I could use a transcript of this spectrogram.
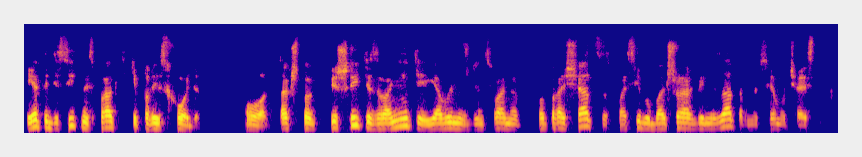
И это действительно из практики происходит. Вот. Так что пишите, звоните, я вынужден с вами попрощаться. Спасибо большое организаторам и всем участникам.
